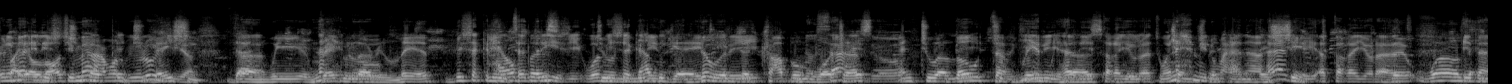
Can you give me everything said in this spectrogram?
علماء الاجتماع والبيولوجيا. نحن بشكل تدريجي وبشكل دوري نساعد لتغيير هذه التغيرات. ونحمل معنا هذه التغيرات. إذا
